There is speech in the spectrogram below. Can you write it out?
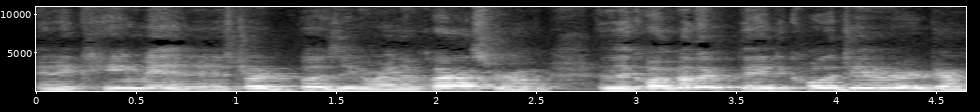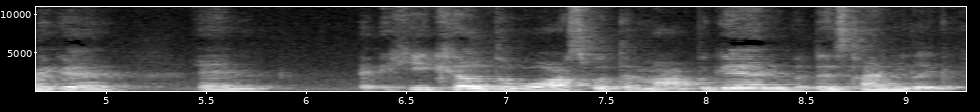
and it came in, and it started buzzing around the classroom. And they called another, they had to call the janitor down again, and he killed the wasp with the mop again, but this time he like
